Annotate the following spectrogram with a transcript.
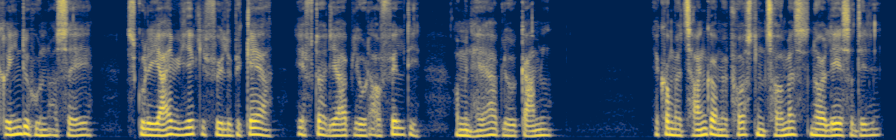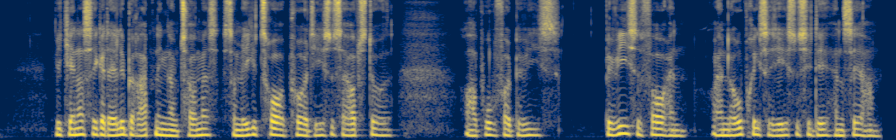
grinte hun og sagde, skulle jeg virkelig føle begær, efter at jeg er blevet affældig, og min herre er blevet gammel? Jeg kommer i tanker om apostlen Thomas, når jeg læser dette. Vi kender sikkert alle beretningen om Thomas, som ikke tror på, at Jesus er opstået og har brug for et bevis. Beviset får han, og han lovpriser Jesus i det, han ser ham.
